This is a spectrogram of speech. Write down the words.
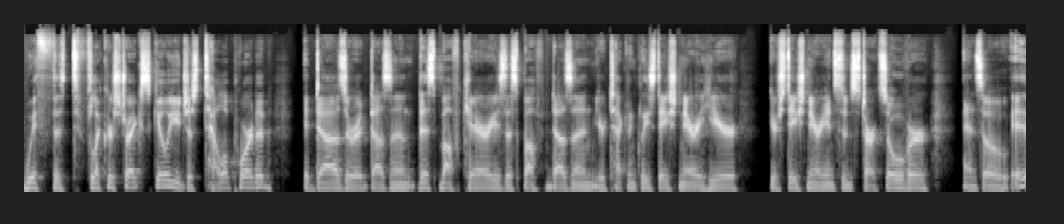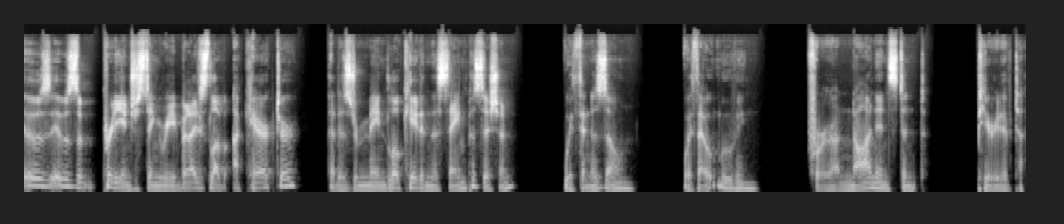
with the Flicker Strike skill, you just teleported. It does or it doesn't. This buff carries, this buff doesn't. You're technically stationary here. Your stationary instant starts over. And so it was it was a pretty interesting read, but I just love a character that has remained located in the same position within a zone without moving for a non-instant period of time.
